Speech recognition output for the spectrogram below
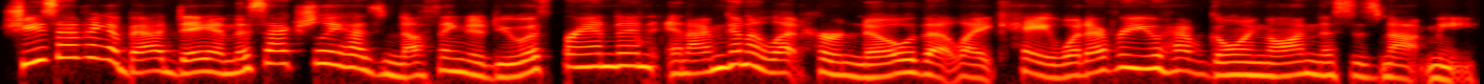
she's having a bad day and this actually has nothing to do with Brandon and I'm going to let her know that like hey whatever you have going on this is not me.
